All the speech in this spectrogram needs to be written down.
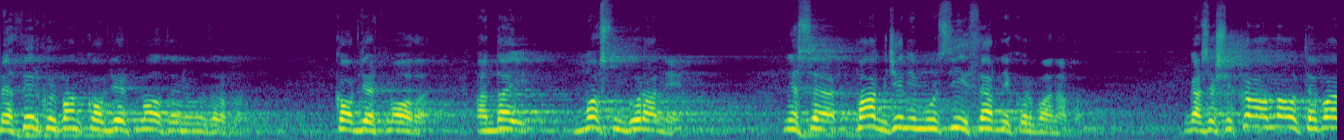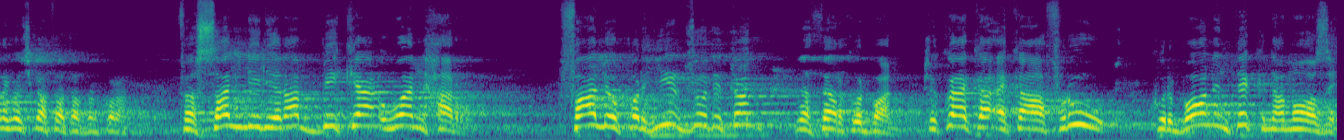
me therr kurban ka vlerë të madhe te Zoti. Ka vlerë të madhe. Andaj mos ngurroni. Nëse pak gjeni mundsi therrni kurban apo. Nga se shika Allahu tebareke çka thotë në Kur'an. Fësalli li rabbika wanhar. Falu për hir të Zotit tënd dhe therr kurban. Shiko e ka e ka afru kurbanin tek namazi.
